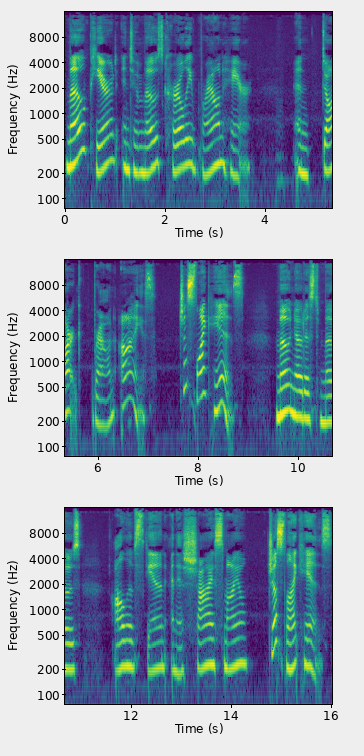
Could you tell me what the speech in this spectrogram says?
Mo peered into Mo's curly brown hair and dark brown eyes, just like his. Mo noticed Mo's olive skin and his shy smile, just like his.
